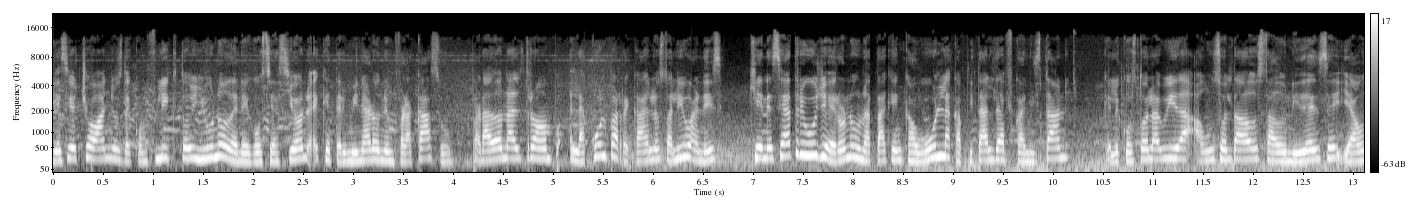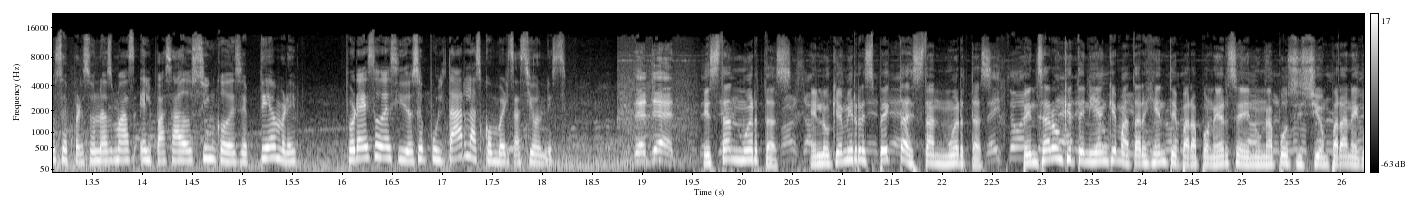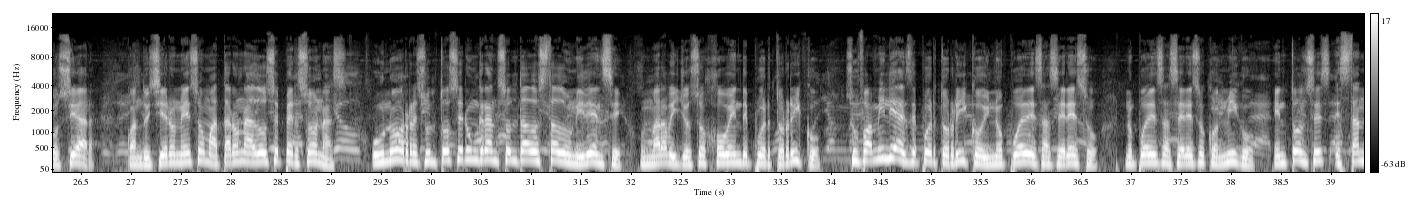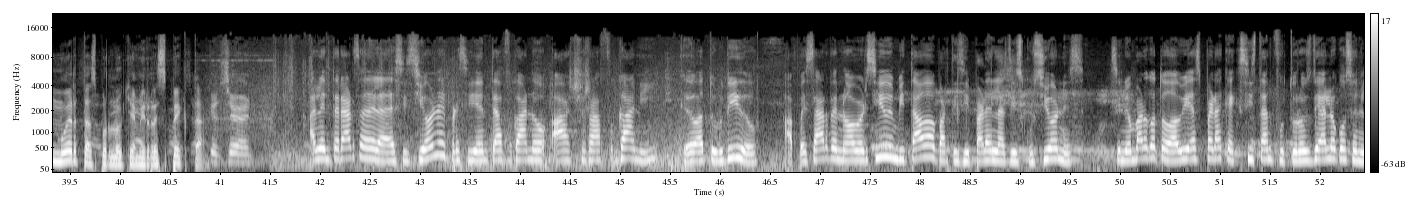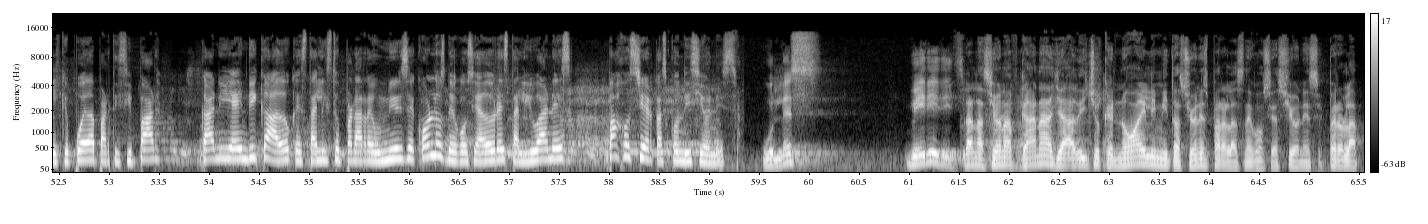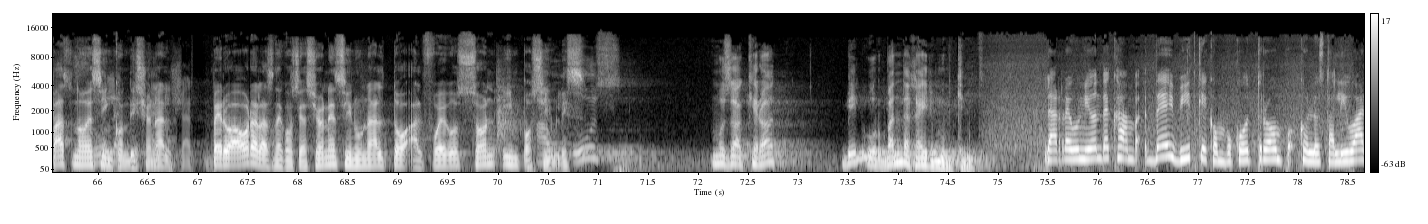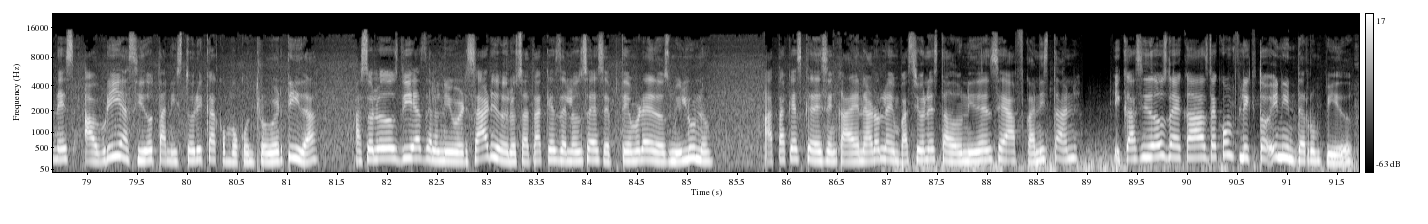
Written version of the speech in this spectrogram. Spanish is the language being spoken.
18 años de conflicto y uno de negociación que terminaron en fracaso. Para Donald Trump, la culpa recae en los talibanes, quienes se atribuyeron un ataque en Kabul, la capital de Afganistán, que le costó la vida a un soldado estadounidense y a 11 personas más el pasado 5 de septiembre. Por eso decidió sepultar las conversaciones. Están muertas. En lo que a mí respecta, están muertas. Pensaron que tenían que matar gente para ponerse en una posición para negociar. Cuando hicieron eso, mataron a 12 personas. Uno resultó ser un gran soldado estadounidense, un maravilloso joven de Puerto Rico. Su familia es de Puerto Rico y no puedes hacer eso. No puedes hacer eso conmigo. Entonces, están muertas por lo que a mí respecta. Al enterarse de la decisión, el presidente afgano Ashraf Ghani quedó aturdido a pesar de no haber sido invitado a participar en las discusiones. Sin embargo, todavía espera que existan futuros diálogos en el que pueda participar. Ghani ha indicado que está listo para reunirse con los negociadores talibanes bajo ciertas condiciones. La nación afgana ya ha dicho que no hay limitaciones para las negociaciones, pero la paz no es incondicional. Pero ahora las negociaciones sin un alto al fuego son imposibles. La reunión de Camp David que convocó Trump con los talibanes habría sido tan histórica como controvertida a solo dos días del aniversario de los ataques del 11 de septiembre de 2001, ataques que desencadenaron la invasión estadounidense a Afganistán y casi dos décadas de conflicto ininterrumpido.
